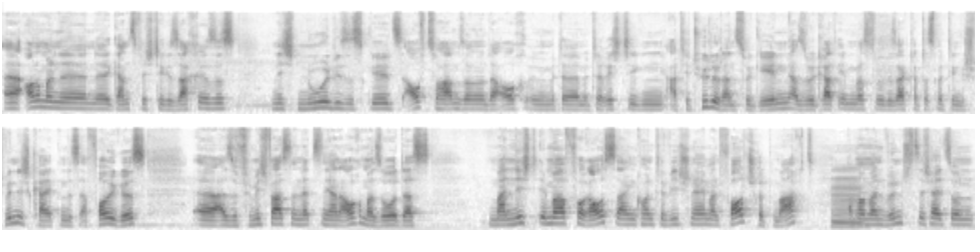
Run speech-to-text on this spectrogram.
äh, auch nochmal eine, eine ganz wichtige Sache ist es, nicht nur diese Skills aufzuhaben, sondern da auch mit der, mit der richtigen Attitüde ranzugehen. Also gerade eben, was du gesagt hast, mit den Geschwindigkeiten des Erfolges. Äh, also für mich war es in den letzten Jahren auch immer so, dass man nicht immer voraussagen konnte, wie schnell man Fortschritt macht, aber man wünscht sich halt so einen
